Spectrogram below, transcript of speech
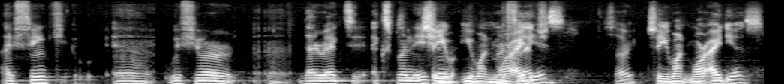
I think uh, with your uh, direct explanation. So you, you want more ideas? Sorry, So you want more ideas?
